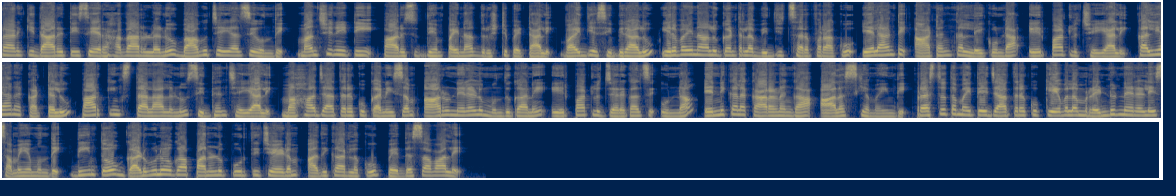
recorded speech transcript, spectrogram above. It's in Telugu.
మేడారానికి దారితీసే రహదారులను బాగు చేయాల్సి ఉంది. మంచినీటి పారిశుద్ధ్యంపైన దృష్టి పెట్టాలి. వైద్య శిబిరాలు ఇరవై నాలుగు గంటల విద్యుత్ సరఫరాకు ఎలాంటి ఆటంకం లేకుండా ఏర్పాట్లు చేయాలి. కళ్యాణ కట్టలు పార్కింగ్ స్థలాలను సిద్ధం చేయాలి. మహాజాతరకు కనీసం ఆరు నెలలు ముందుగానే ఏర్పాట్లు జరగాల్సి ఉన్నా ఎన్నికల కారణంగా ఆలస్యమైంది. ప్రస్తుతమైతే జాతరకు కేవలం రెండు నెలలే సమయముంది. దీంతో గడువులోగా పనులు పూర్తి చేయడం అధికారులకు పెద్ద సవాలే.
